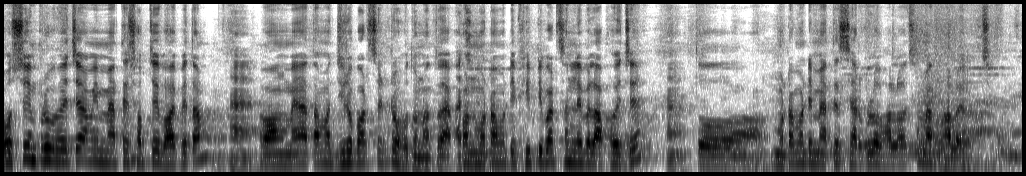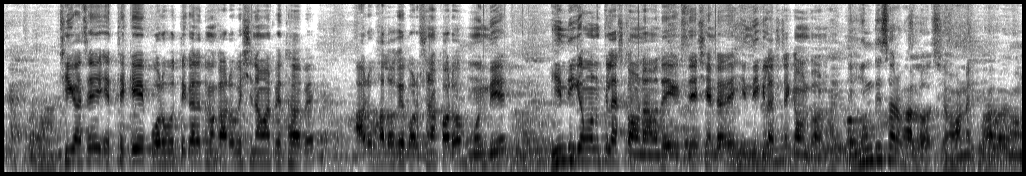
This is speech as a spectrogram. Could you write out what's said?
অবশ্যই ইমপ্রুভ হয়েছে আমি ম্যাথে সবচেয়ে ভয় পেতাম। হ্যাঁ। এবং ম্যাথ আমার জিরো পার্সেন্টও হতো না তো এখন আচ্ছা। মোটামুটি ফিফটি পার্সেন্ট লেভেল আপ হয়েছে। হ্যাঁ। তো মোটামুটি ম্যাথের স্যারগুলো ভালো আছে ম্যাথ ভালোই হচ্ছে। ঠিক আছে এর থেকে পরবর্তীকালে তোমাকে আরও বেশি নাম্বার পেতে হবে। আরও ভালো করে পড়াশোনা করো মন দিয়ে। হিন্দি কেমন ক্লাস করানো আমাদের যে সেন্টারে হিন্দি ক্লাসটা কেমন করানো হয়? হিন্দি স্যার ভালো আছে অনেক ভালো এবং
